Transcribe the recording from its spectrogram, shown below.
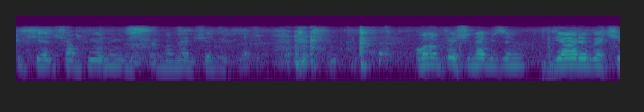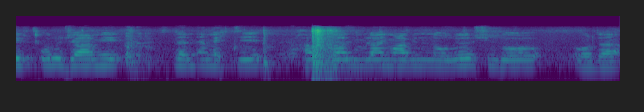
Türkiye şampiyonuymuş. Bilmem ne bir şey dediler. Onun peşine bizim Diyarbakır Ulu Camii'den emekli Havza Ali Mülayim abinin oğlu, şimdi o orada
